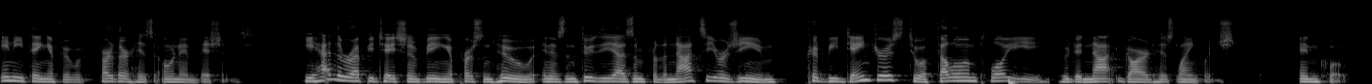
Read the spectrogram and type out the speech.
anything if it would further his own ambitions. He had the reputation of being a person who, in his enthusiasm for the Nazi regime, could be dangerous to a fellow employee who did not guard his language. End quote.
